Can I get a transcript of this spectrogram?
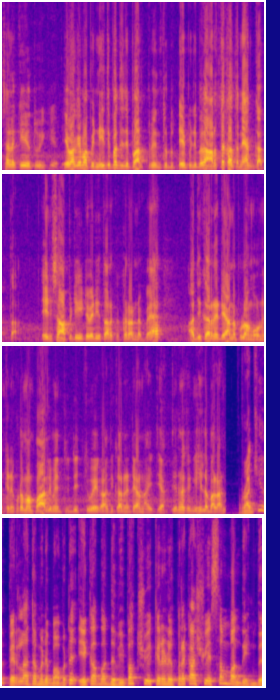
සැලකිය යුතුයි කියලා. ඒ වගේම අපි නීතිපති දෙපාර්තමේන්තුවට ඒ පිළිබඳ අර්ථකථනයක් ගත්තා. ඒ නිසා අපිට ඊට වැඩි තර්ක කරන්න බෑ. අධිකරණයට යන්න පුළුවන් ඕන කෙනෙකුට මම පාර්ලිමේන්තුවේදීත් කිව්වා ඒක අධිකරණයට යන්න අයිතියක් තියෙනවා. ඒක ගිහිල්ලා බලන්න. රජය පෙරලා දමන බවට ඒකාබද්ධ විපක්ෂය කරන ප්‍රකාශය සම්බන්ධයෙන්ද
